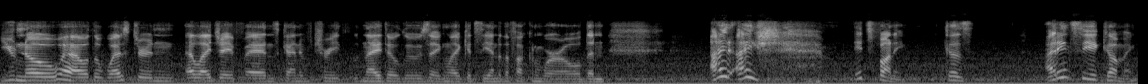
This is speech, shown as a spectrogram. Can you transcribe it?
you know how the Western Lij fans kind of treat Naito losing like it's the end of the fucking world, and I, I, it's funny because I didn't see it coming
